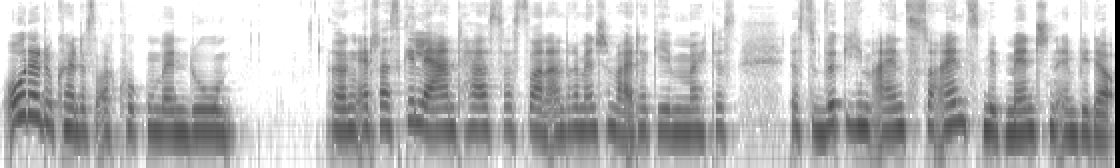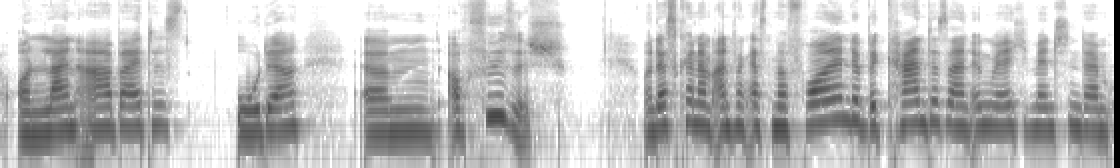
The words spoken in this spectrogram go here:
Oder du könntest auch gucken, wenn du irgendetwas gelernt hast, was du an andere Menschen weitergeben möchtest, dass du wirklich im Eins zu eins mit Menschen entweder online arbeitest oder ähm, auch physisch. Und das können am Anfang erstmal Freunde, Bekannte sein, irgendwelche Menschen in deinem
